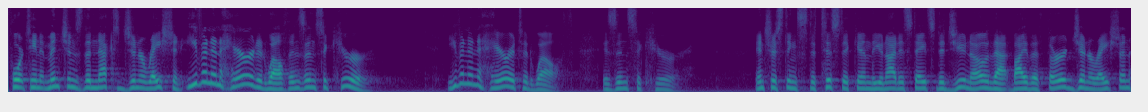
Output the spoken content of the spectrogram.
14, it mentions the next generation. Even inherited wealth is insecure. Even inherited wealth is insecure. Interesting statistic in the United States. Did you know that by the third generation,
